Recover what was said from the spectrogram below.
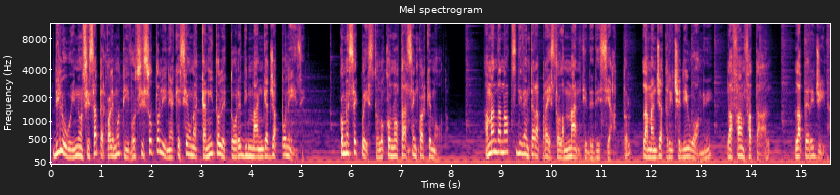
Di lui, non si sa per quale motivo, si sottolinea che sia un accanito lettore di manga giapponesi, come se questo lo connotasse in qualche modo. Amanda Knox diventerà presto la mantide di Seattle, la mangiatrice di uomini, la fan fatale, la perigina.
